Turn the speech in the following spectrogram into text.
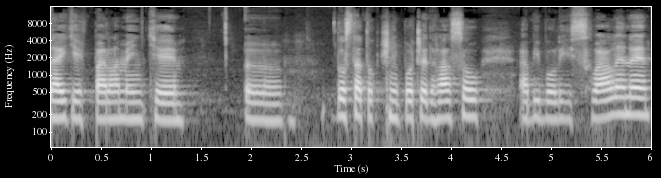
nájde v parlamente e, dostatočný počet hlasov, aby boli schválené.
